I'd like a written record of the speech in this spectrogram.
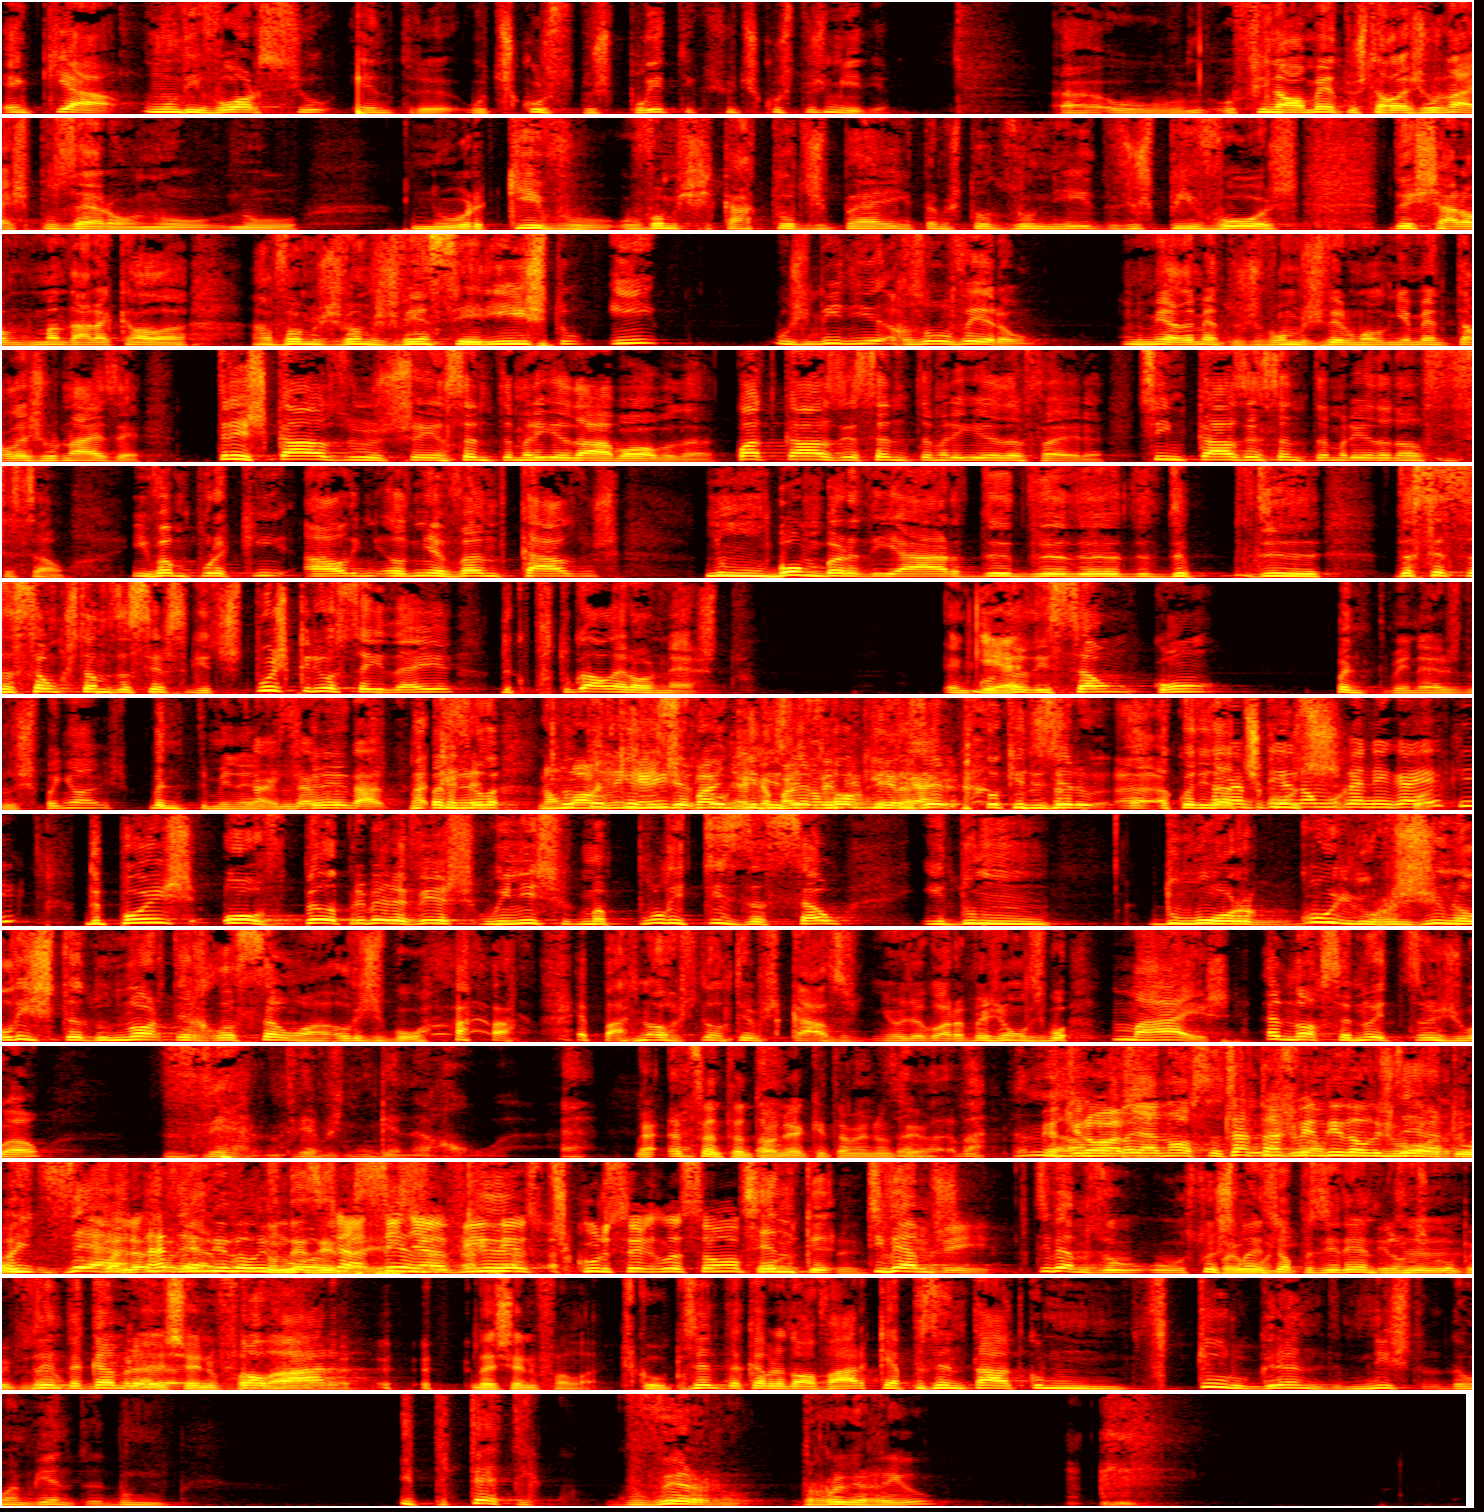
em que há um divórcio entre o discurso dos políticos e o discurso dos mídias. Uh, o, o, finalmente os telejornais puseram no, no, no, arquivo o vamos ficar todos bem, estamos todos unidos, os pivôs deixaram de mandar aquela ah, vamos, vamos vencer isto e os mídias resolveram nomeadamente, vamos ver um alinhamento de telejornais, é três casos em Santa Maria da Abóbada, quatro casos em Santa Maria da Feira, cinco casos em Santa Maria da Nossa Associação. E vamos por aqui alinhavando casos num bombardear de, de, de, de, da sensação que estamos a ser seguidos. Depois criou-se a ideia de que Portugal era honesto, em é? contradição com pantemineiros dos espanhóis, pantemineiros dos é gregos. Dizer, não morre ninguém em Espanha, estou aqui a dizer, estou aqui a dizer a quantidade de discursos. não morrer ninguém aqui. Depois houve, pela primeira vez, o início de uma politização e de um, um orgulho regionalista do Norte em relação a Lisboa. Epá, nós não temos casos nenhum, agora vejam Lisboa. Mas a nossa noite de São João, zero, não tivemos ninguém na rua. A de Santo António aqui também não teve. Já estás vendido a Lisboa, tu. Zero. Estás vendido a Lisboa. Já tinha havido esse discurso em relação ao Sendo que tivemos, tivemos o, o Sua Excelência, o Presidente, Presidente da Câmara Deixem-no falar. Deixem-no falar. Desculpa. Presidente da Câmara de Ovar, que é apresentado como um futuro grande Ministro do Ambiente de um hipotético governo de Rui Rio.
